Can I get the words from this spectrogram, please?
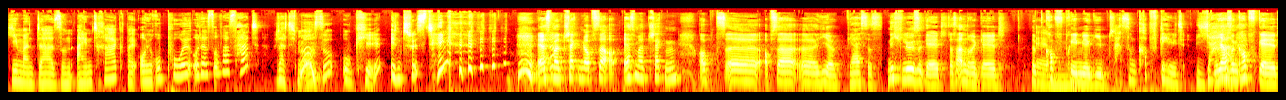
jemand da so einen Eintrag bei Europol oder sowas hat. Da dachte ich mir hm. auch so, okay, interesting. erstmal checken, ob es da, erstmal checken, ob es äh, da, äh, hier, wie heißt es? Nicht Lösegeld, das andere Geld. Eine ähm, Kopfprämie gibt. Ach, so ein Kopfgeld. Ja. Ja, so ein Kopfgeld.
